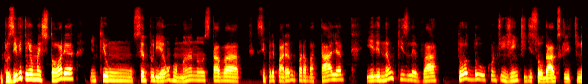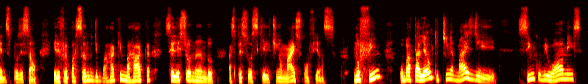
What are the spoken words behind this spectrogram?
Inclusive, tem uma história em que um centurião romano estava se preparando para a batalha e ele não quis levar todo o contingente de soldados que ele tinha à disposição. Ele foi passando de barraca em barraca, selecionando as pessoas que ele tinha mais confiança. No fim, o batalhão que tinha mais de 5 mil homens,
